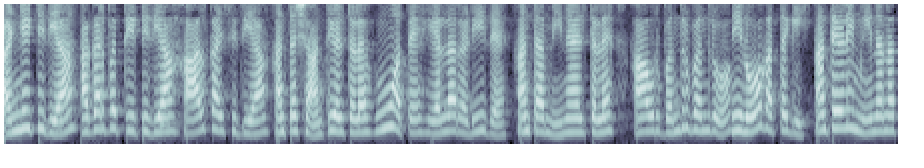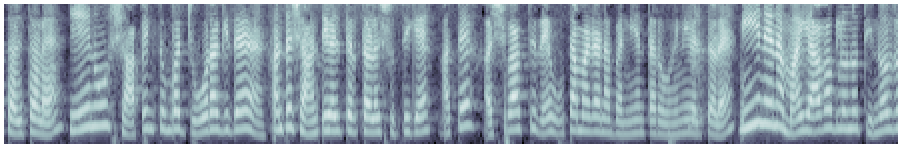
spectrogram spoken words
ಹಣ್ಣಿಟ್ಟಿದ್ಯಾ? ಅಗರ್ಬತ್ತಿ ಇಟ್ಟಿದ್ಯಾ ಹಾಲ್ ಕಾಯಿಸಿದ್ಯಾ? ಅಂತ ಶಾಂತಿ ಹೇಳ್ತಾಳೆ. ಹ್ಞೂ ಅತ್ತೆ, ಎಲ್ಲ ರೆಡಿ ಇದೆ ಅಂತ ಮೀನಾ ಹೇಳ್ತಾಳೆ. ಅವ್ರು ಬಂದ್ರು ಬಂದ್ರು, ನೀನ್ ಹೋಗ್ ಅತ್ತಗಿ ಅಂತ ಹೇಳಿ ಮೀನಾನ ತಳ್ತಾಳೆ. ಏನು ಶಾಪಿಂಗ್ ತುಂಬಾ ಜೋರಾಗಿದೆ ಅಂತ ಶಾಂತಿ ಹೇಳ್ತಿರ್ತಾಳೆ ಶ್ರುತಿಗೆ. ಅತ್ತೆ, ಅಶ್ವಾಗ್ತಿದೆ, ಊಟ ಮಾಡೋಣ ಬನ್ನಿ ಅಂತ ರೋಹಿಣಿ ಹೇಳ್ತಾಳೆ. ನೀನೇನಮ್ಮ ಯಾವಾಗ್ಲೂ ತಿನ್ನೋದ್ರ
